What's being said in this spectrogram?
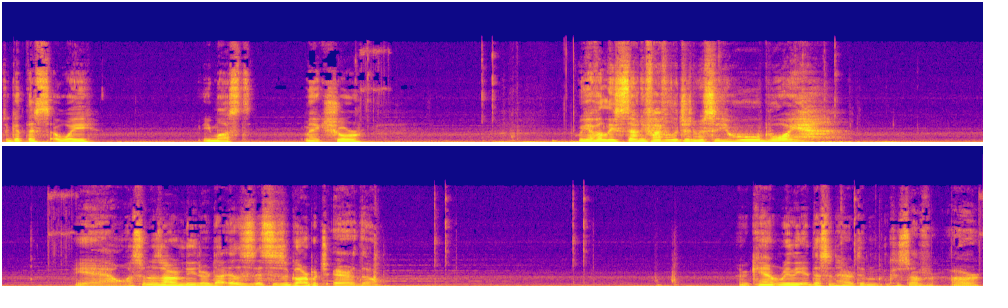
To get this away, you must make sure we have at least 75 legitimacy. Oh boy. Yeah, well, as soon as our leader dies, this, is a garbage era though. we can't really disinherit him because of our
